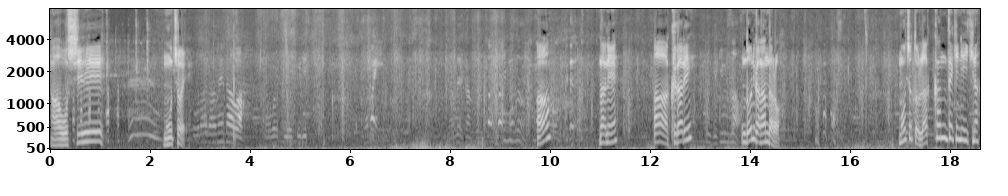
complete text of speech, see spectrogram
あ惜しい。もうちょい。これはダメだわ。強すぎやばいあ？何？ああ下り？どうにかなんだろう。もうちょっと楽観的にいきな。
